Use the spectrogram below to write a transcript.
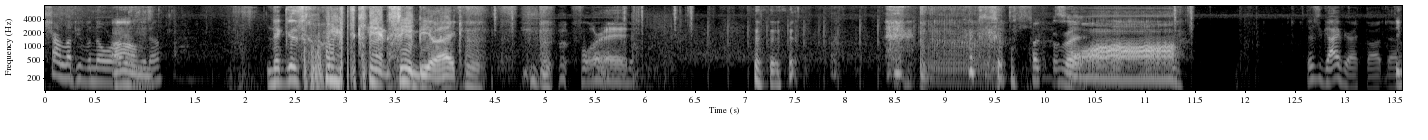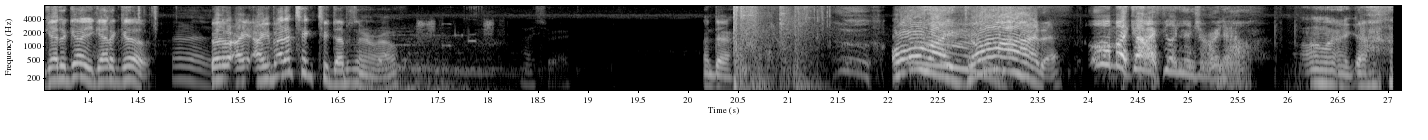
Just trying to let people know where I am, you um, know? Niggas who can't see be like, Forehead. what the fuck was that? There's a guy here, I thought, though. You gotta go, you gotta go. Bro, are, are you about to take two dubs in a row? I swear. And there. Oh my god! Oh my god, I feel like ninja right now! Oh my god.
